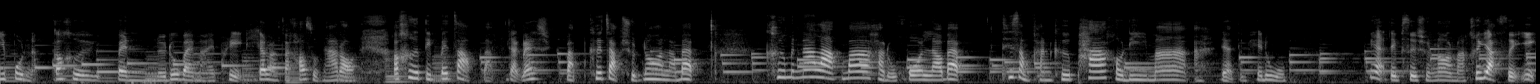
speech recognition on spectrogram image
ญี่ปุ่นอะก็คือเป็นฤดูใบไม้ผลิที่กำลังจะเข้าสู่หน้าร้อน ก็คือติปไปจับแบบอยากได้แบบคือจับชุดนอนแล้วแบบ คือมันน่ารักมากค่ะทุกคนแล้วแบบที่สำคัญคือผ้าเขาดีมากอะเดี๋ยวติปให้ดูเนี่ยติปซื้อชุดนอนมาคืออยากซื้ออีก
